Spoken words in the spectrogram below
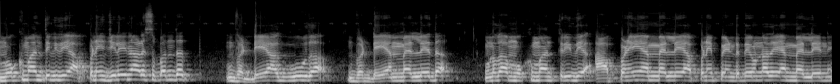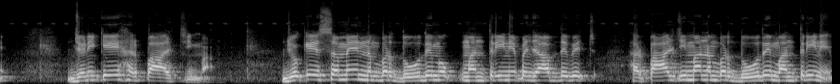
ਮੁੱਖ ਮੰਤਰੀ ਦੇ ਆਪਣੇ ਜ਼ਿਲ੍ਹੇ ਨਾਲ ਸੰਬੰਧਿਤ ਵੱਡੇ ਆਗੂ ਦਾ, ਵੱਡੇ ਐਮਐਲਏ ਦਾ, ਉਹਨਾਂ ਦਾ ਮੁੱਖ ਮੰਤਰੀ ਦੇ ਆਪਣੇ ਐਮਐਲਏ ਆਪਣੇ ਪਿੰਡ ਦੇ ਉਹਨਾਂ ਦੇ ਐਮਐਲਏ ਨੇ, ਜਾਣੀ ਕਿ ਹਰਪਾਲ ਚੀਮਾ, ਜੋ ਕਿ ਇਸ ਸਮੇਂ ਨੰਬਰ 2 ਦੇ ਮੁੱਖ ਮੰਤਰੀ ਨੇ ਪੰਜਾਬ ਦੇ ਵਿੱਚ। ਹਰਪਾਲ ਚੀਮਾ ਨੰਬਰ 2 ਦੇ ਮੰਤਰੀ ਨੇ,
